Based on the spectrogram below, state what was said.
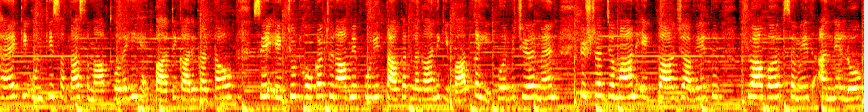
है कि उनकी सत्ता समाप्त हो रही है। पार्टी कार्यकर्ताओं से एकजुट होकर चुनाव में पूरी ताकत लगाने की बात कही। पूर्व चेयरमैन इशरत जमान, इकबाल, जावेद फ्लावर समेत अन्य लोग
